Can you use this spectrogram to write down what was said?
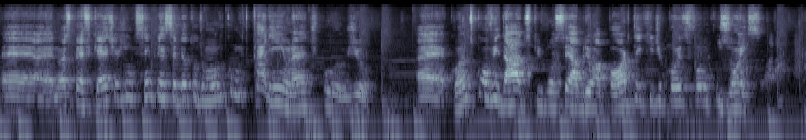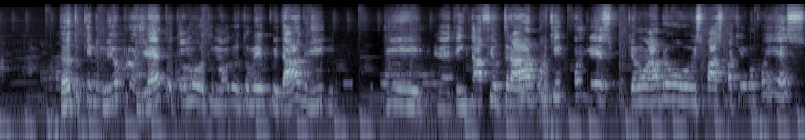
é, no SPFcast a gente sempre recebeu todo mundo com muito carinho, né? Tipo, Gil, é, quantos convidados que você abriu a porta e que depois foram cuzões? Tanto que no meu projeto eu tomo, eu tomo, eu tomei cuidado de, de é, tentar filtrar por quem conheço, porque eu não abro espaço para quem eu não conheço.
